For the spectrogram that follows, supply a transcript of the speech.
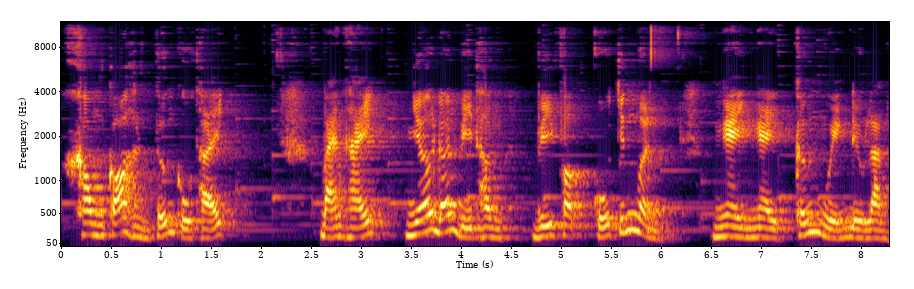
không có hình tướng cụ thể. Bạn hãy nhớ đến vị thần, vị Phật của chính mình, ngày ngày khấn nguyện điều lành.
